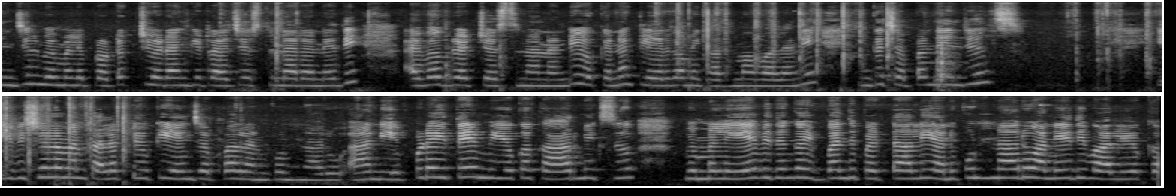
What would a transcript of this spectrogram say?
ఏంజిల్ మిమ్మల్ని ప్రొటెక్ట్ చేయడానికి ట్రై చేస్తున్నారు అనేది ఎవాబరేట్ చేస్తున్నానండి. ఓకేనా? క్లియర్గా మీకు అర్థం అవ్వాలని ఇంకా చెప్పండి ఏంజిల్స్ ఈ విషయంలో మన కలెక్టివ్కి ఏం చెప్పాలనుకుంటున్నారు? అండ్ ఎప్పుడైతే మీ యొక్క కార్మిక్స్ మిమ్మల్ని ఏ విధంగా ఇబ్బంది పెట్టాలి అనుకుంటున్నారు అనేది వాళ్ళ యొక్క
